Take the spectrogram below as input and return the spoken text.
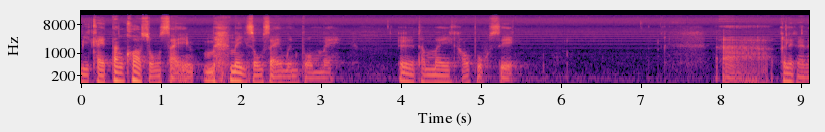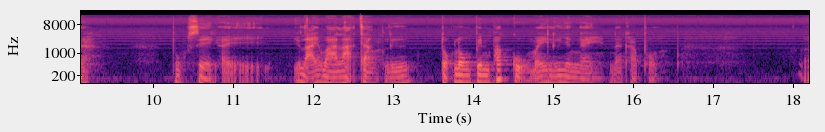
มีใครตั้งข้อสงสัยไม่ไม่สงสัยเหมือนผมไหมเออทำไมเขาปลุกเสกอ่าก็เรียกอะไรนะปลุกเสกไอ้หลายวาระจังหรือตกลงเป็นพักกุไหมหรือยังไงนะครับผมเอ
